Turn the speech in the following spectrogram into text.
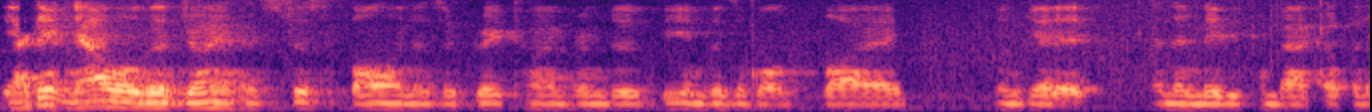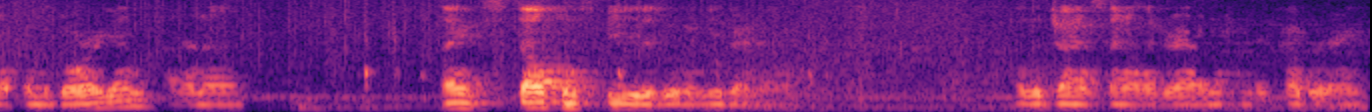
Yeah, I think now while the giant has just fallen is a great time for him to be invisible and fly and get it, and then maybe come back up and open the door again. I don't know. I think stealth and speed is what we need right now. While the giant's laying on the ground and recovering.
